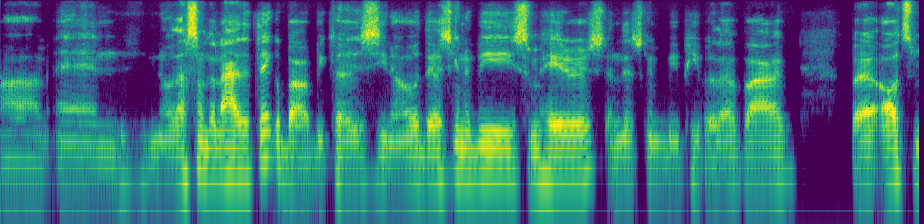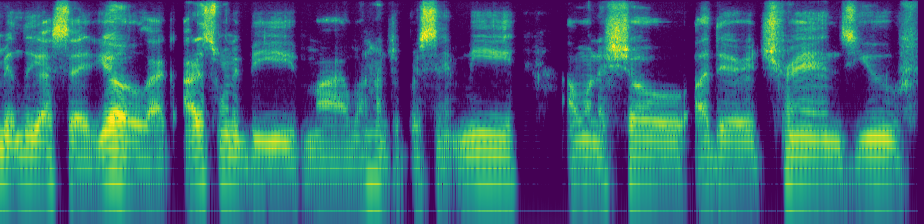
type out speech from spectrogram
Um, and you know that's something I had to think about because you know there's gonna be some haters and there's gonna be people that vibe, but ultimately I said, yo, like I just want to be my 100% me. I want to show other trans youth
